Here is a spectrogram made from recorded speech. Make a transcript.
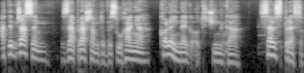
A tymczasem zapraszam do wysłuchania kolejnego odcinka Salespresso.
